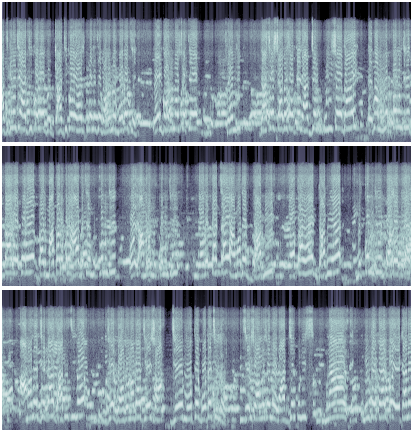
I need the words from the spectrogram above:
আজকে যে আজিকলে আজিকলে হসপিটালে যে ঘটনা ঘটেছে, এই ঘটনার সাথে সন্দীপ দাসের সাথে সাথে রাজ্যের পুলিশও দেয় এবং মুখ্যমন্ত্রী তার উপরে তার মাথার উপরে হাত আছে মুখ্যমন্ত্রী ওই আমরা মুখ্যমন্ত্রী পদত্যাগ চাই। আমাদের দাবি কথা এক, দাবি এক, মুখ্যমন্ত্রীর পদত্যাগ। আমাদের যেটা দাবি ছিল, যে ঘটনাটা যে যে মতে ঘটেছিল, সেই সঙ্গে সঙ্গে রাজ্যের পুলিশ না ইন্টারফেয়ার করে এখানে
